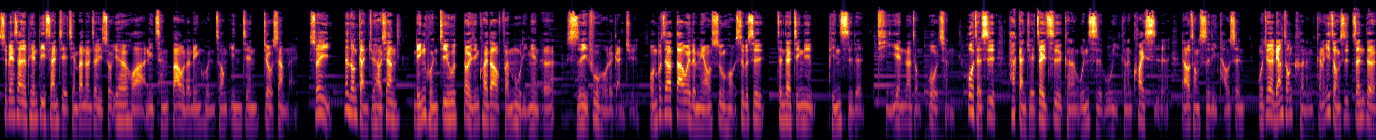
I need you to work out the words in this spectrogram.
诗篇三十篇第三节前半段这里说：“耶和华，你曾把我的灵魂从阴间救上来。”所以那种感觉好像灵魂几乎都已经快到坟墓里面而死里复活的感觉。我们不知道大卫的描述吼是不是正在经历濒死的。体验那种过程，或者是他感觉这一次可能稳死无疑，可能快死了，然后从死里逃生。我觉得两种可能，可能一种是真的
